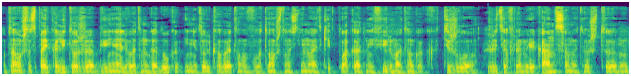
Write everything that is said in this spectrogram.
Ну, потому что Спайка Ли тоже обвиняли в этом году, как и не только в этом, в том, что он снимает какие-то плакатные фильмы о том, как тяжело жить афроамериканцам, и то, что ну,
